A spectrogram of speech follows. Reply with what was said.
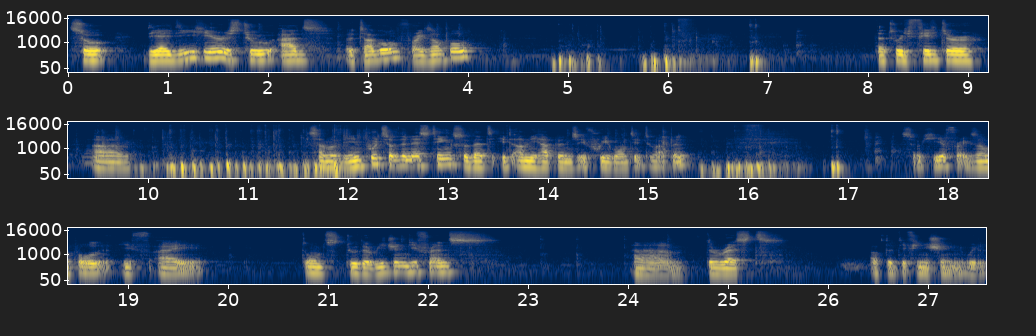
So the idea here is to add a toggle, for example, that will filter um, some of the inputs of the nesting so that it only happens if we want it to happen. So here, for example, if I don't do the region difference, um, the rest of the definition will,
